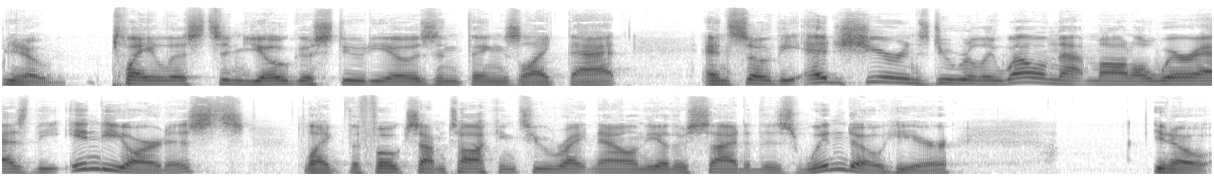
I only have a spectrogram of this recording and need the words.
you know, playlists and yoga studios and things like that. And so the Ed Sheerans do really well in that model, whereas the indie artists, like the folks I'm talking to right now on the other side of this window here, you know,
